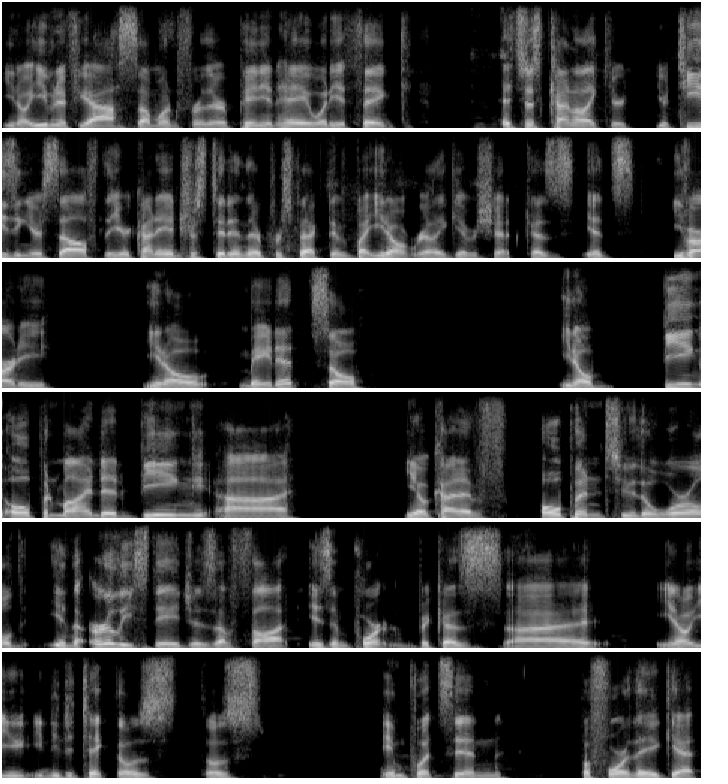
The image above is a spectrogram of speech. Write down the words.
you know, even if you ask someone for their opinion, hey, what do you think? It's just kind of like you're you're teasing yourself that you're kind of interested in their perspective, but you don't really give a shit because it's you've already, you know, made it. So, you know, being open minded, being uh, you know, kind of open to the world in the early stages of thought is important because uh, you know you, you need to take those those inputs in before they get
